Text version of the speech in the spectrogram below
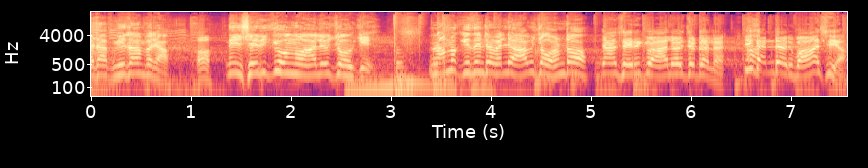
എടാ പീതാംബര ആ. നീ ശരിക്കും ഒന്ന് ആലോചിച്ച് നോക്കി നമുക്ക് ഇതിന്റെ ആവശ്യം ഉണ്ടോ ഞാൻ ശരിക്കും ആലോചിച്ചിട്ട് തന്നെ. ഇതെന്റെ ഒരു വാശിയാ.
